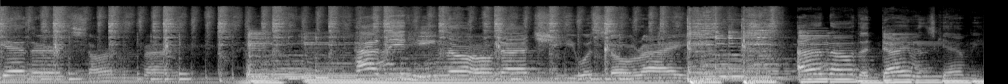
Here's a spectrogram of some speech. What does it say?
together at sunrise. How did he know that she was so right? I know that diamonds can be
